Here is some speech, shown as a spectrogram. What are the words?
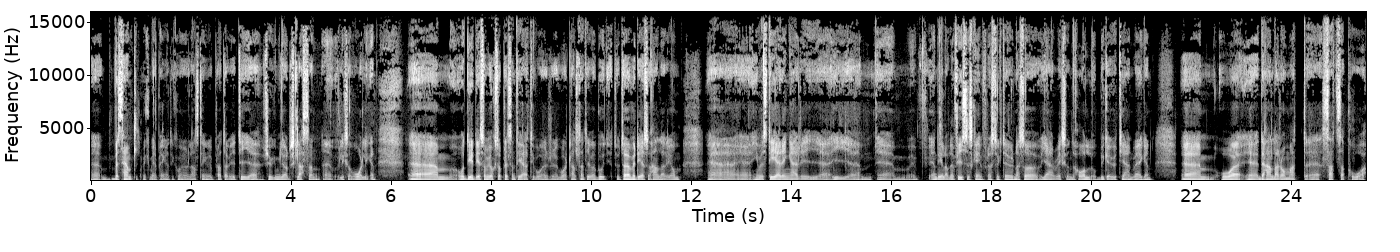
eh, väsentligt mycket mer pengar till kommuner och landsting. Nu pratar vi 10-20 miljarders klassen eh, liksom årligen. Um, och det är det som vi också har presenterat i vår, vårt alternativa budget. Utöver det så handlar det om eh, investeringar i, eh, i eh, en del av den fysiska infrastrukturen, alltså järnvägsunderhåll och bygga ut järnvägen. Um, och eh, det handlar om att eh, satsa på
